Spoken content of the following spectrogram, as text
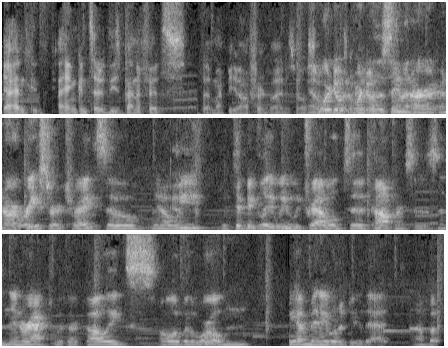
yeah, I hadn't, I hadn't considered these benefits that might be offered by it as well. And so we're doing we're doing the same in our in our research, right? So you know, we, we typically we would travel to conferences and interact with our colleagues all over the world, and we haven't been able to do that. Uh, but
